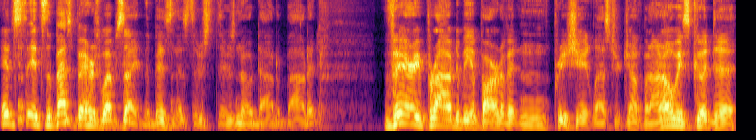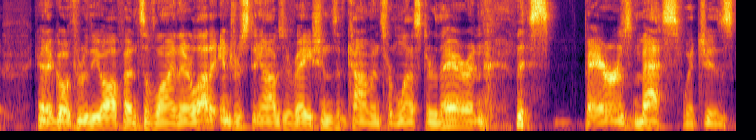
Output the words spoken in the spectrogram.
It's it's the best Bears website in the business. There's there's no doubt about it very proud to be a part of it and appreciate Lester jumping on. Always good to kind of go through the offensive line there. A lot of interesting observations and comments from Lester there, and this Bears mess, which is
